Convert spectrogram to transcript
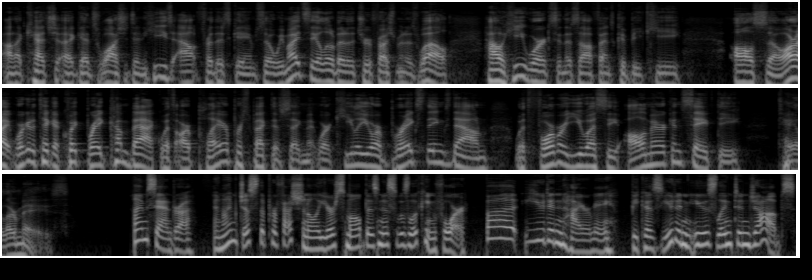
on a catch against Washington. He's out for this game. So we might see a little bit of the true freshman as well. How he works in this offense could be key also. All right, we're going to take a quick break, come back with our player perspective segment where Keely Eure breaks things down with former USC All American safety Taylor Mays. I'm Sandra, and I'm just the professional your small business was looking for. But you didn't hire me because you didn't use LinkedIn jobs.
